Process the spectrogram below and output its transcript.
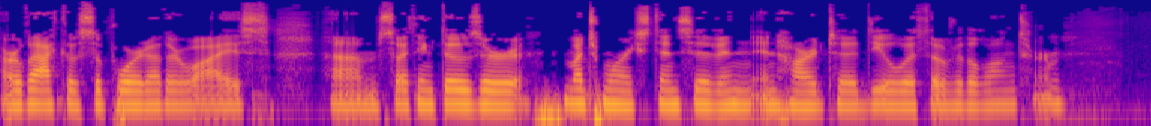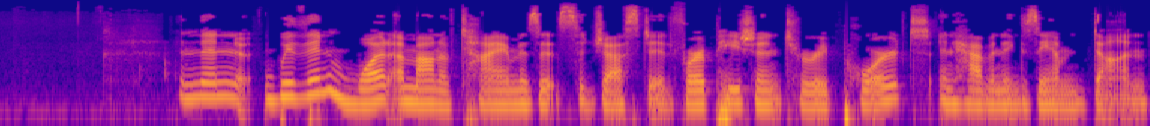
or lack of support otherwise. Um, so I think those are much more extensive and, and hard to deal with over the long term. And then, within what amount of time is it suggested for a patient to report and have an exam done?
